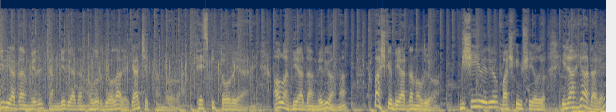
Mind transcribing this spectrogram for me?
bir yerden verirken bir yerden alır diyorlar ya gerçekten doğru. Tespit doğru yani. Allah bir yerden veriyor ama başka bir yerden alıyor. Bir şeyi veriyor başka bir şey alıyor. İlahi adalet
